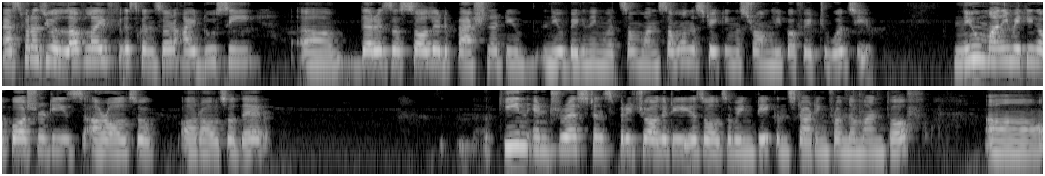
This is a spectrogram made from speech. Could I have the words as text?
As far as your love life is concerned i do see um, there is a solid passionate new new beginning with someone. Someone is taking a strong leap of faith towards you. New money making opportunities are also are also there keen interest in spirituality is also being taken starting from the month of uh,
